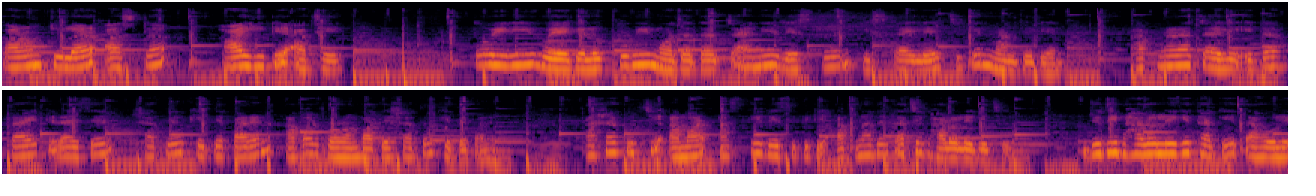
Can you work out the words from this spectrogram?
কারণ চুলার আঁচটা হাই হিটে আছে। তৈরি হয়ে গেল খুবই মজাদার চাইনিজ রেস্টুরেন্ট স্টাইলের চিকেন মাঞ্চুরিয়ান আপনারা চাইলে এটা ফ্রাইড রাইসের সাথেও খেতে পারেন, আবার গরম ভাতের সাথেও খেতে পারেন। আশা করছি আমার আজকের রেসিপিটি আপনাদের কাছে ভালো লেগেছে। যদি ভালো লেগে থাকে তাহলে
